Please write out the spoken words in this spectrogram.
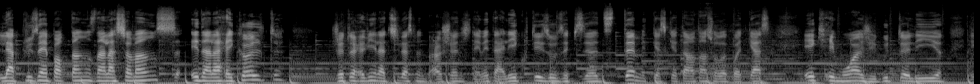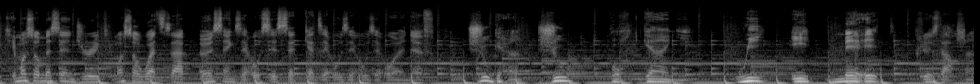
la plus importante dans la semence et dans la récolte. Je te reviens là-dessus la semaine prochaine. Je t'invite à aller écouter les autres épisodes. Si t'aimes qu'est-ce que tu entends sur le podcast, écris-moi, j'ai le goût de te lire. Écris-moi sur Messenger, écris-moi sur WhatsApp 1506 740 0019. Joue grand, joue pour gagner. Oui, et mérite plus d'argent.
